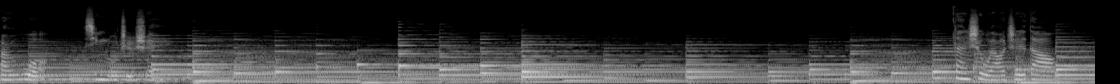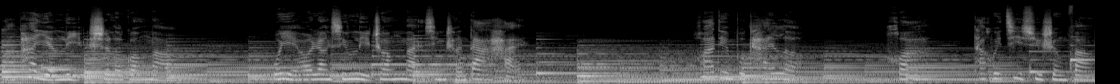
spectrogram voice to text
而我心如止水。但是我要知道，哪怕眼里失了光芒。我也要让心里装满星辰大海。花店不开了，花它会继续盛放。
